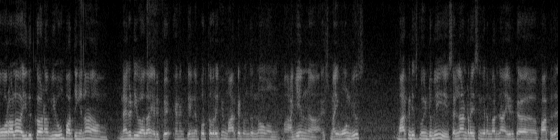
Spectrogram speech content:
ஓவராலாக இதுக்கான வியூவும் பார்த்தீங்கன்னா நெகட்டிவாக தான் இருக்குது எனக்கு என்னை பொறுத்த வரைக்கும் மார்க்கெட் வந்து இன்னும் again it's my own views market is going to be sell on ரைஸுங்கிற மாதிரி தான் இருக்க பார்க்குது.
